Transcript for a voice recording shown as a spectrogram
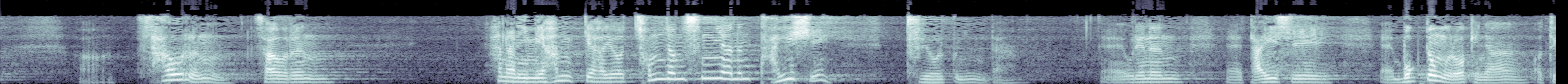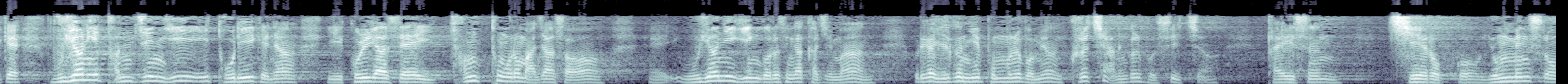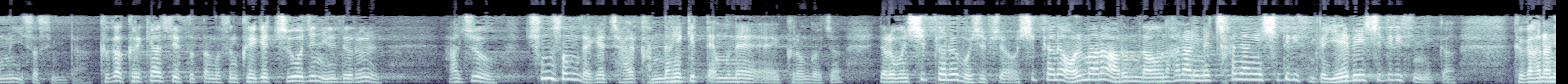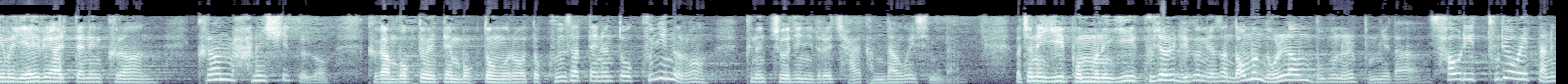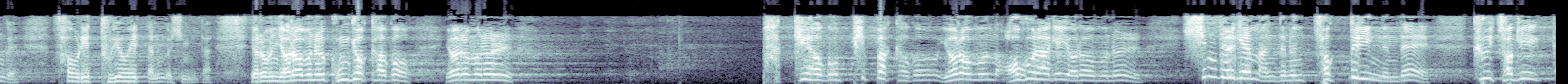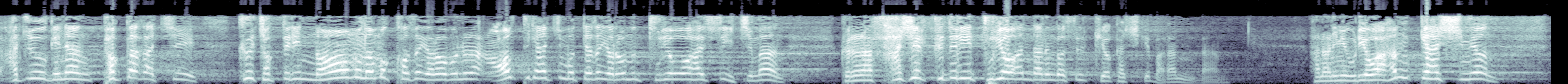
어, 사울은 사울은 하나님이 함께하여 점점 승리하는 다윗이 두려울 뿐입니다. 우리는 다윗이 목동으로 그냥 어떻게 우연히 던진 이 돌이 그냥 이 골리앗의 정통으로 맞아서 우연히 이긴 거로 생각하지만 우리가 읽은 이 본문을 보면 그렇지 않은 걸 볼 수 있죠. 다윗은 지혜롭고 용맹스러움이 있었습니다. 그가 그렇게 할 수 있었던 것은 그에게 주어진 일들을 아주 충성되게 잘 감당했기 때문에 그런 거죠. 여러분 시편을 보십시오. 시편에 얼마나 아름다운 하나님의 찬양의 시들이 있습니까? 예배의 시들이 있습니까? 그가 하나님을 예배할 때는 그런 그런 많은 시들로 그가 목동일 때 목동으로 또 군사 때는 또 군인으로 그는 주어진 이들을 잘 감당하고 있습니다. 저는 이 본문은 이 구절을 읽으면서 너무 놀라운 부분을 봅니다. 사울이 두려워했다는 거예요. 사울이 두려워했다는 것입니다. 여러분, 여러분을 공격하고 여러분을 박해하고 핍박하고 여러분 억울하게 여러분을 힘들게 만드는 적들이 있는데 그 적이 아주 그냥 벽과 같이 그 적들이 너무너무 커서 여러분을 어떻게 할지 못해서 여러분 두려워할 수 있지만 그러나 사실 그들이 두려워한다는 것을 기억하시기 바랍니다. 하나님이 우리와 함께 하시면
